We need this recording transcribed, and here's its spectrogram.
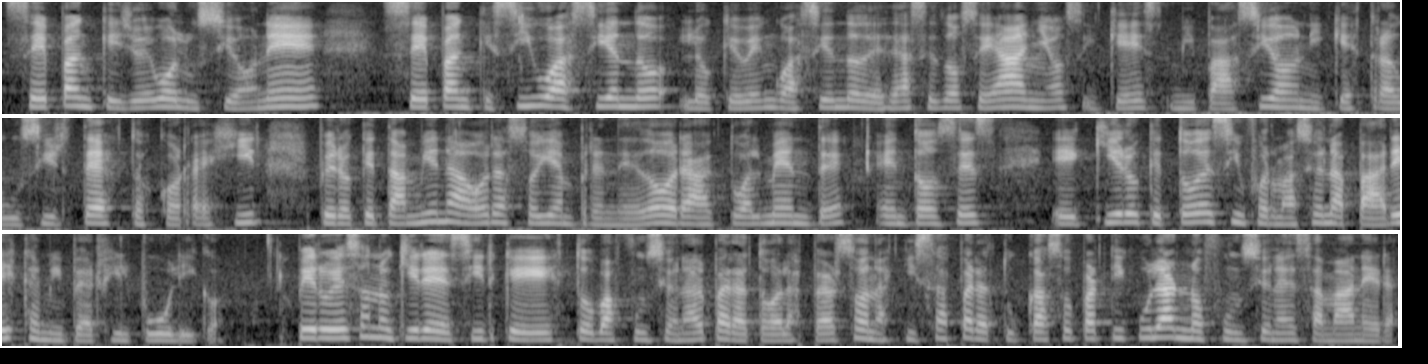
sepan que yo evolucioné, sepan que sigo haciendo lo que vengo haciendo desde hace 12 años y que es mi pasión y que es traducir textos, corregir, pero que también ahora soy emprendedora actualmente, entonces eh, quiero que toda esa información aparezca en mi perfil público. Pero eso no quiere decir que esto va a funcionar para todas las personas. Quizás para tu caso particular no funcione de esa manera.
